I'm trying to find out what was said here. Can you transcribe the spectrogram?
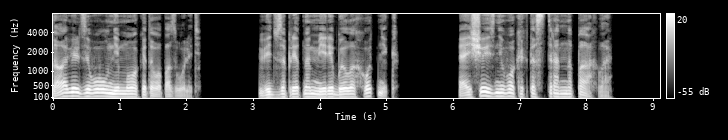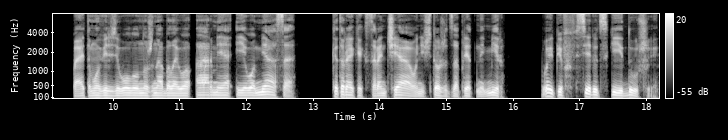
Но Вельзевул не мог этого позволить. Ведь в запретном мире был охотник. А еще из него как-то странно пахло. Поэтому Вельзевулу нужна была его армия и его мясо, которое, как саранча, уничтожит запретный мир, выпив все людские души.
